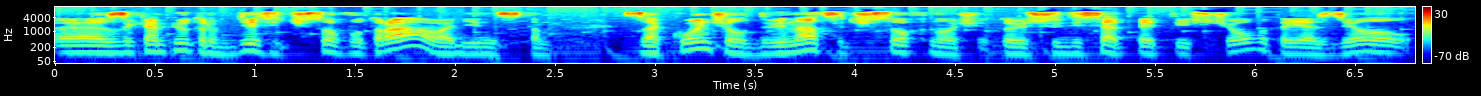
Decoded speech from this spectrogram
э, за компьютер в 10 часов утра, в 11 закончил 12 часов ночи. То есть 65 тысяч опыта я сделал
